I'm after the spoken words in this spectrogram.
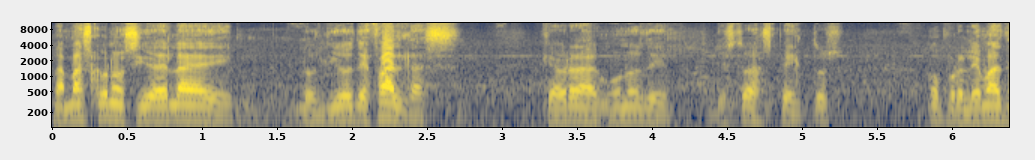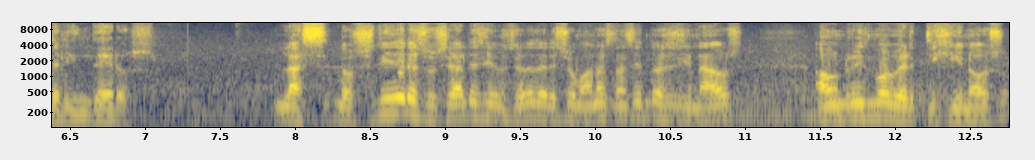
la más conocida es la de los líos de faldas, que hablan algunos de, estos aspectos, o problemas de linderos. los líderes sociales y defensores de derechos humanos están siendo asesinados a un ritmo vertiginoso.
